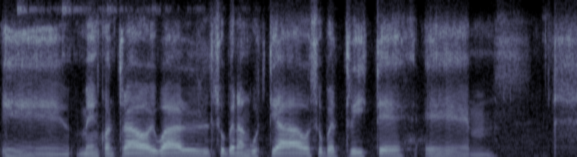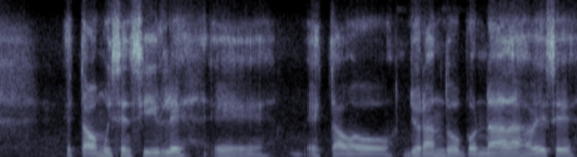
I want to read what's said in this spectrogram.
Eh, me he encontrado igual súper angustiado, súper triste. Eh, he estado muy sensible, he estado llorando por nada a veces.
